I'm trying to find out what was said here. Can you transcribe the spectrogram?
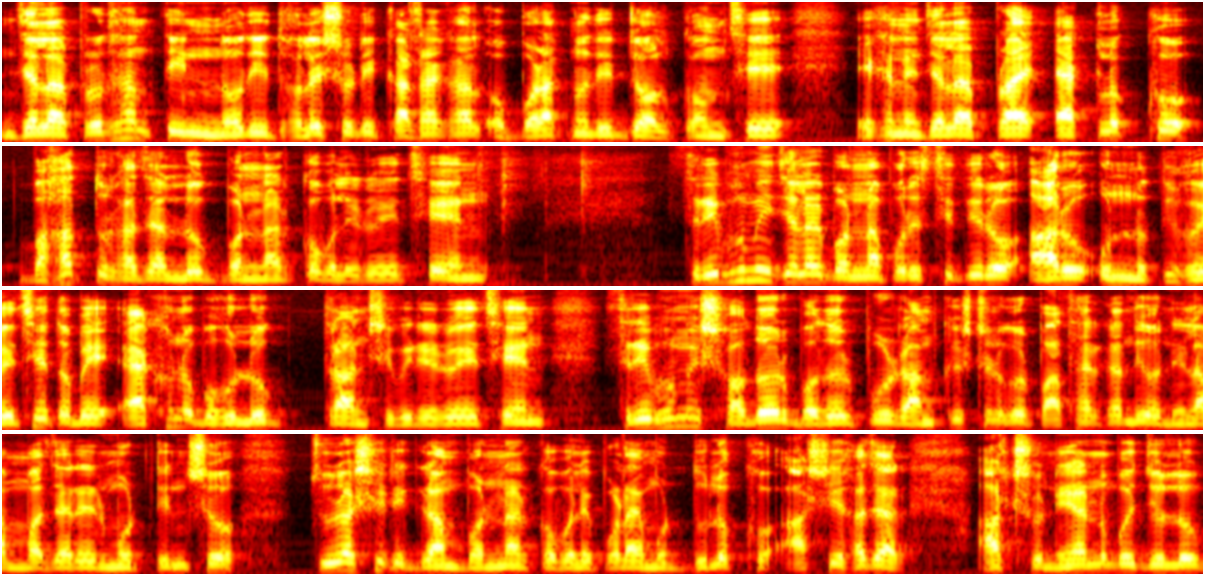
জেলার প্রধান তিন নদী ধলেশ্বরী কাটাখাল ও বরাক নদীর জল কমছে। এখানে জেলার প্রায় এক লক্ষ বাহাত্তর হাজার লোক বন্যার কবলে রয়েছেন। শ্রীভূমি জেলার বন্যা পরিস্থিতিরও আরও উন্নতি হয়েছে, তবে এখনও বহু লোক ত্রাণ শিবিরে রয়েছেন। শ্রীভূমি সদর, বদরপুর, রামকৃষ্ণনগর, পাথারকান্দি ও নিলামবাজারের মোট তিনশো চুরাশিটি গ্রাম বন্যার কবলে পড়ায় মোট দু লক্ষ আশি হাজার আটশো নিরানব্বই জন লোক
